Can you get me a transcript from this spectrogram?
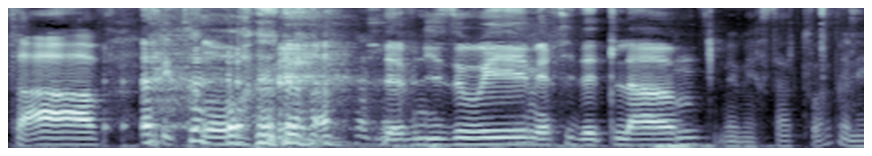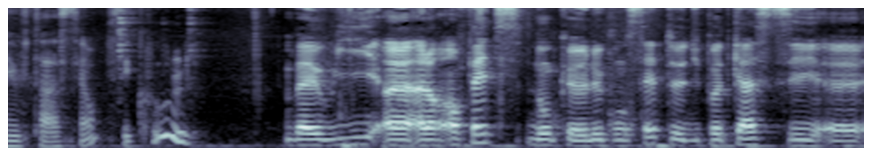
Stop, c'est trop. Bienvenue Zoé, merci d'être là. Mais merci à toi de l'invitation, c'est cool. Bah oui, euh, alors en fait, donc euh, le concept du podcast c'est euh,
